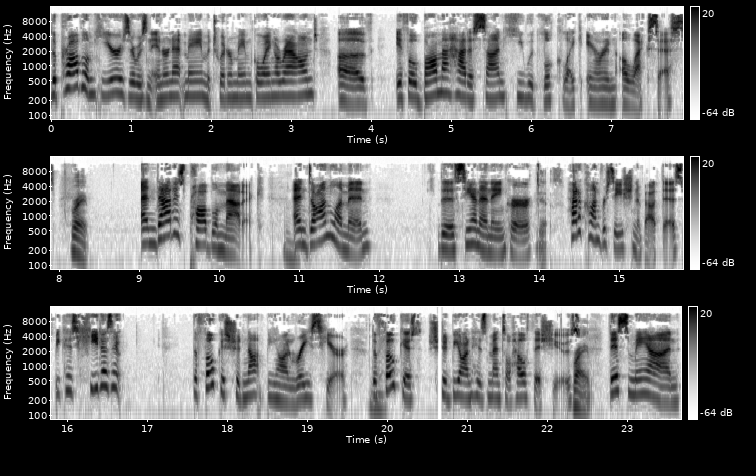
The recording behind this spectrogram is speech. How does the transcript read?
The problem here is there was an internet meme, a Twitter meme going around of if Obama had a son, he would look like Aaron Alexis. Right. And that is problematic. Hmm. And Don Lemon, the CNN anchor, Yes. had a conversation about this because he doesn't. The focus should not be on race here. The focus should be on his mental health issues. Right. This man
